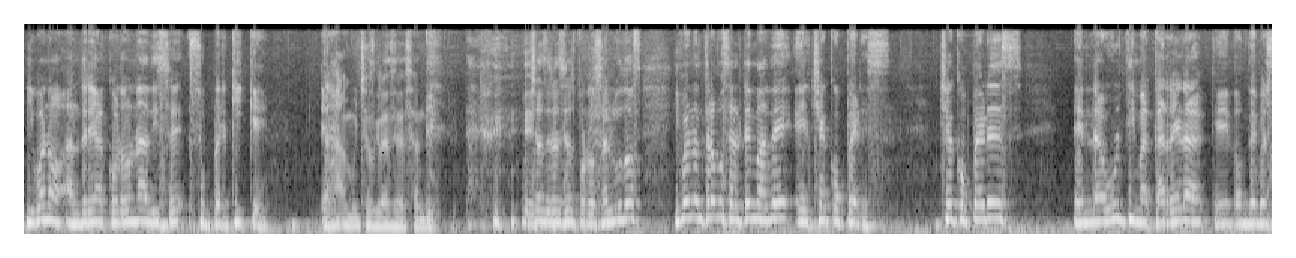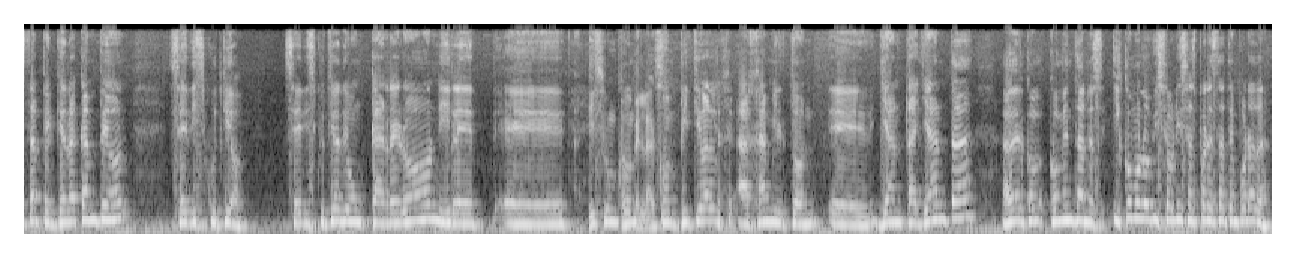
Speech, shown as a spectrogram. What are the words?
Y bueno, Andrea Corona dice Super Quique. Ah, muchas gracias, Andy. Muchas gracias por los saludos. Y bueno, entramos al tema de el Checo Pérez. Checo Pérez, en la última carrera que donde Verstappen queda campeón, se discutió. Se discutió de un carrerón y le eh, Hizo un com- papelazo. compitió al- a Hamilton eh, llanta a llanta. A ver, com- coméntanos. ¿Y cómo lo visualizas para esta temporada?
